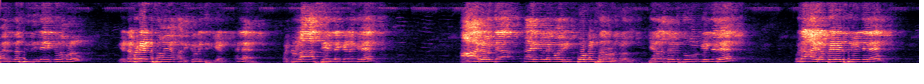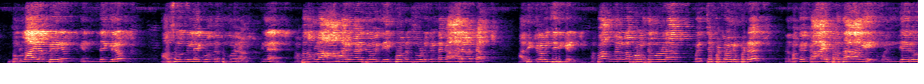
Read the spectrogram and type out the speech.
വരുന്ന സ്ഥിതിയിലേക്ക് നമ്മൾ ഇടപെടേണ്ട സമയം അതിക്രമിച്ചിരിക്കുകയാണ് അല്ലേ? മറ്റുള്ള സ്റ്റേറ്റിലൊക്കെ ആണെങ്കിൽ ആരോഗ്യ കാര്യങ്ങളിലൊക്കെ ഒരു ഇമ്പോർട്ടൻസ് ആണ് കൊടുക്കുന്നത്. കേരളത്തിൽ എടുത്ത് നോക്കിക്കഴിഞ്ഞാൽ ഒരു ആയിരം പേര് എടുത്തു കഴിഞ്ഞാൽ തൊള്ളായിരം പേരും എന്തെങ്കിലും അസുഖങ്ങളിലേക്ക് വന്നെത്തുന്നവരാണ് ഇല്ലേ? അപ്പൊ നമ്മൾ ആഹാര കാര്യത്തിൽ വലിയ ഇമ്പോർട്ടൻസ് കൊടുക്കേണ്ട കാലഘട്ടം അതിക്രമിച്ചിരിക്കുകയാണ് അപ്പൊ അങ്ങനെയുള്ള പ്രവർത്തനങ്ങളുടെ മെച്ചപ്പെട്ട് വരുമ്പോൾ നമുക്ക് കായപ്പുറത്താകെ വലിയൊരു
